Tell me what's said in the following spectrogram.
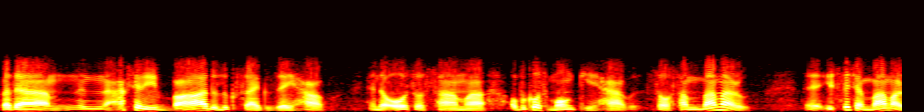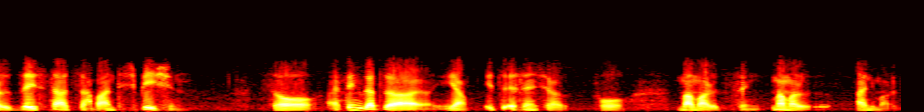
but um, actually bird looks like they have. And also some, uh, of course, monkey have. So some mammal, uh, especially mammals, they start to have anticipation. So I think that, uh, yeah, it's essential for mammal thing, mammal animals.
